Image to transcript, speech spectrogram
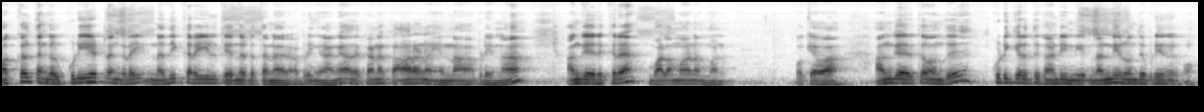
மக்கள் தங்கள் குடியேற்றங்களை நதிக்கரையில் தேர்ந்தெடுத்தனர் அப்படிங்கிறாங்க. அதுக்கான காரணம் என்ன அப்படின்னா அங்கே இருக்கிற வளமான மண். ஓகேவா அங்கே இருக்க வந்து குடிக்கிறதுக்காண்டி நீர் நன்னீர் வந்து எப்படி இருக்கும்?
